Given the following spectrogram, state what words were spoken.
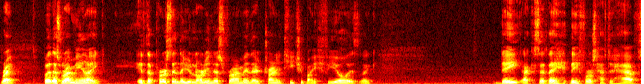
Right. But that's what I mean. Like, if the person that you're learning this from and they're trying to teach you by feel is like, they, like I said, they they first have to have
